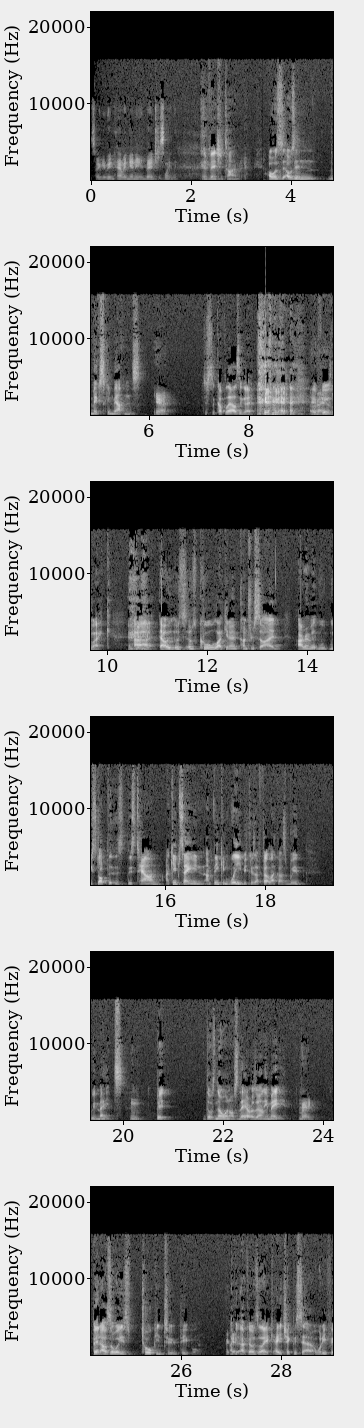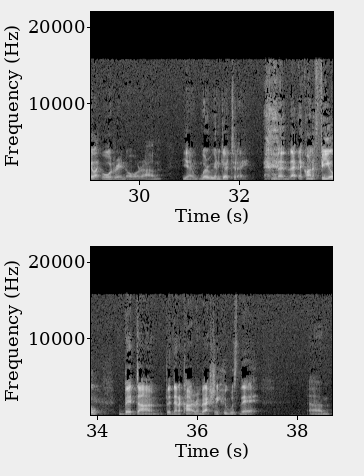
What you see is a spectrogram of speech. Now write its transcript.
So you've been having any adventures lately? Adventure time. I was I was in the Mexican mountains Yeah. just a couple hours ago. it Alright. feels like. Uh, it, was, it was cool, like, you know, countryside. I remember we- stopped at this, this town. I keep saying, I'm thinking we because I felt like I was with, with mates. Hmm. But there was no one else there, it was only me. Right. But I was always talking to people. Okay. Like, I was like, hey, check this out. What do you feel like ordering? Or, um, you know, where are we going to go today? that, that, that kind of feel. But, um, but then I can't remember actually who was there. Um,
